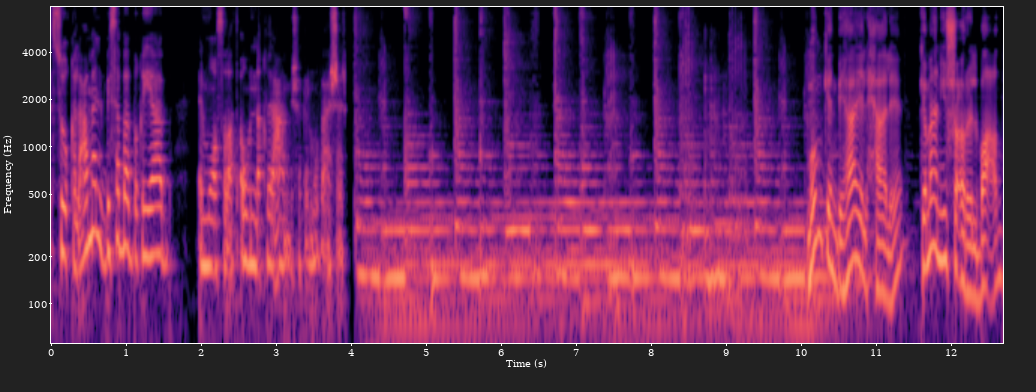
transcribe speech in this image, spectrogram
سوق العمل بسبب غياب المواصلات أو النقل العام بشكل مباشر. ممكن بهاي الحالة كمان يشعر البعض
